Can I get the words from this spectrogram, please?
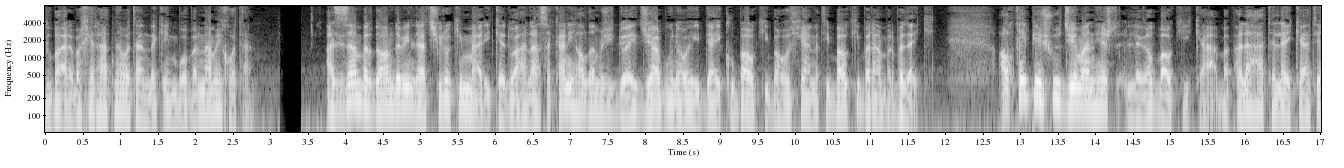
دووبارە بە خێرهاتنەوەتان دەکەین بۆ بەرنامەی خۆتان ئازیزان بەردەوام دەبین لە چیرۆکی ماری کە دوا هەناسەکانی هەڵدەمژی دوای جیابوونەوەی دایک و باوکی بەهۆی خیانەتی باوکی بەرامبەر بەدایکی ئەڵلقەی پێشوو جێمان هێشت لەگەڵ باوکی کە بەپەلە هاتە لای کاتێ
